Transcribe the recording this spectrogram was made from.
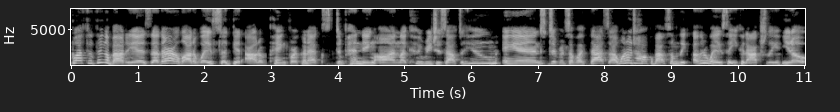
But the thing about it is that there are a lot of ways to get out of paying for connects, depending on like who reaches out to whom and different stuff like that. So I want to talk about some of the other ways that you can actually, you know,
